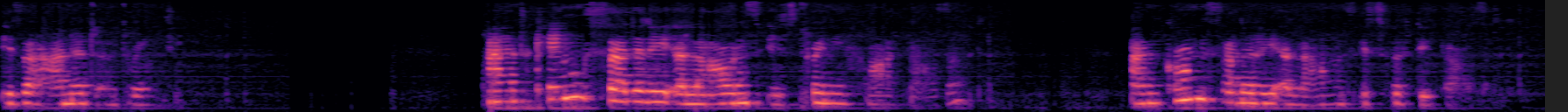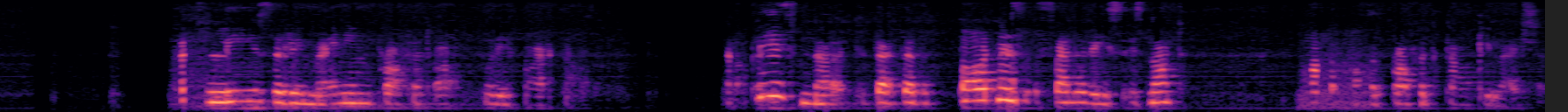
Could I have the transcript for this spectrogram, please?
is 120 and King's salary allowance is 25,000 and Kong's salary allowance is 50,000. Leaves the remaining profit of 45,000. Now please note that the partner's salaries is not part of the profit calculation.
